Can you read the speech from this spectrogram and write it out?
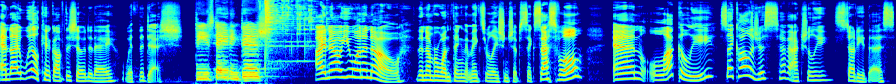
and I will kick off the show today with the dish. Dee's dating dish. I know you want to know the number one thing that makes relationships successful. And luckily, psychologists have actually studied this.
